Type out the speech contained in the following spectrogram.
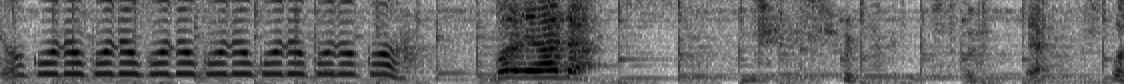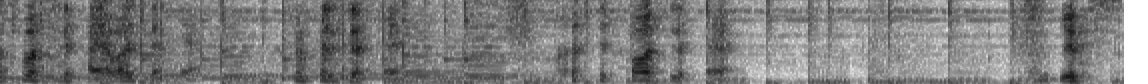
どこどこどこどこどこどこどこ。待て待て全然追いつかない。ちょっと待って、早い。待って、マジで早い、マジで早い。マジで早い。マジで、マジで早い。よし。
